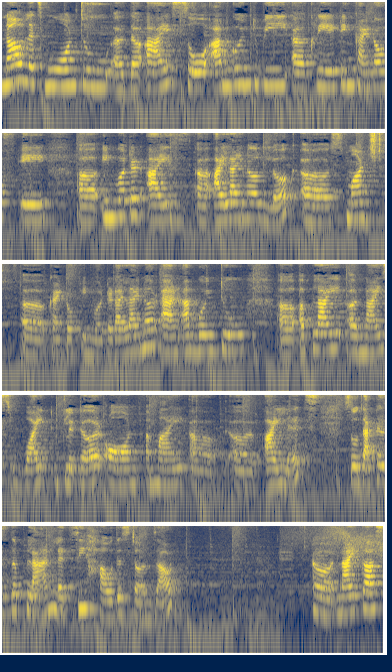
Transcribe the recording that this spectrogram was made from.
now let's move on to uh, the eyes. So i'm going to be uh, creating kind of a uh, inverted eyes eyeliner look smudged uh, kind of inverted eyeliner. And I'm going to uh, apply a nice white glitter on uh, my uh, eyelids. So that is the plan. Let's see how this turns out uh, Nykaa's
